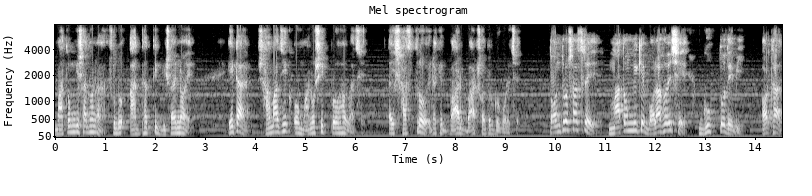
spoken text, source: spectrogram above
মাতঙ্গী সাধনা শুধু আধ্যাত্মিক বিষয় নয় এটা সামাজিক ও মানসিক প্রভাব আছে। তাই শাস্ত্র এটাকে বারবার সতর্ক করেছে। তন্ত্রশাস্ত্রে মাতঙ্গীকে বলা হয়েছে গুপ্ত দেবী, অর্থাৎ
